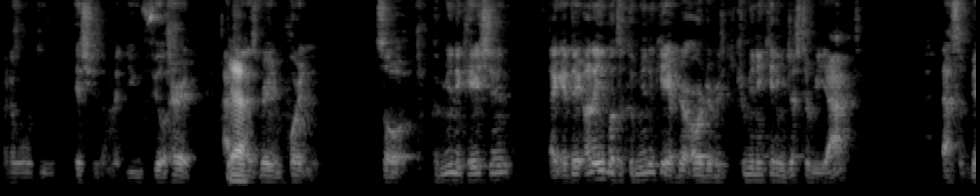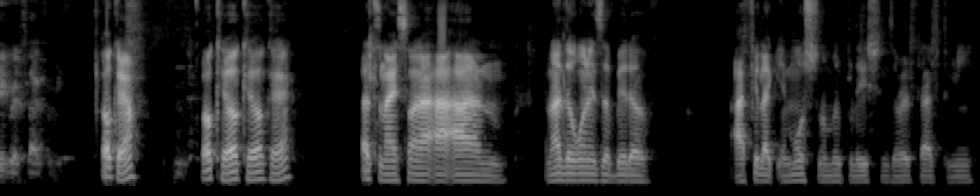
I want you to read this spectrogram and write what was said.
when they're going through issues. I'm like, do you feel heard? I Yeah. think that's very important. So communication, like if they're unable to communicate, if they're they're communicating just to react, that's a big red flag for me. Okay. Mhm. Okay, okay, okay. That's a nice one. I, I, and another one is a bit of, I feel like emotional manipulation is a red flag to me.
